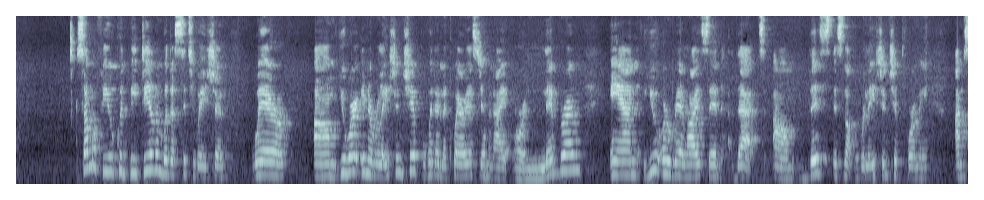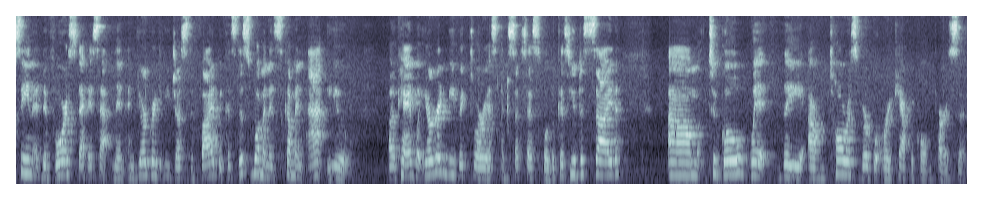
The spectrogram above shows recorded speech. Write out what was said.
some of you could be dealing with a situation where um, you were in a relationship with an Aquarius, Gemini, or Libra, and you are realizing that um, this is not the relationship for me. I'm seeing a divorce that is happening, and you're going to be justified because this woman is coming at you. Okay, but you're going to be victorious and successful because you decide um, to go with the um, Taurus, Virgo, or Capricorn person.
